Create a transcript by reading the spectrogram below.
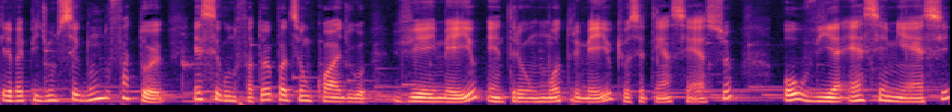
ele vai pedir um segundo fator. Esse segundo fator pode ser um código via e-mail, entre um outro e-mail que você tem acesso, ou via SMS,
